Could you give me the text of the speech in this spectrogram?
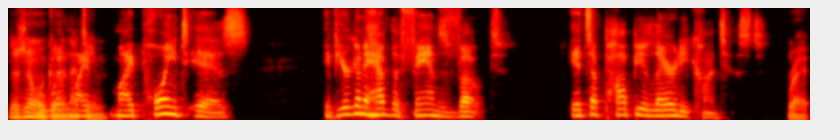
There's no one good on that my, team. My point is if you're going to have the fans vote, it's a popularity contest. Right.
